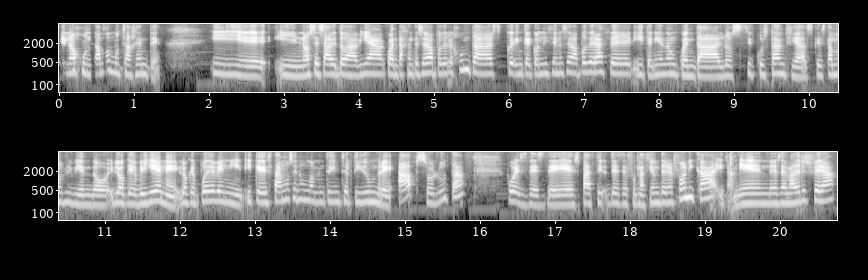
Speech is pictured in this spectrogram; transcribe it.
que nos juntamos mucha gente. Y, eh, y no se sabe todavía cuánta gente se va a poder juntar, en qué condiciones se va a poder hacer y teniendo en cuenta las circunstancias que estamos viviendo, lo que viene, lo que puede venir y que estamos en un momento de incertidumbre absoluta, pues desde, espacio, desde Fundación Telefónica y también desde Madresfera,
